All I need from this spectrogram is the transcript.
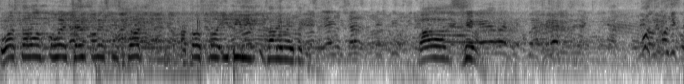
U ostalom, ovo je džentlmenski sport, a to smo i bili za vreme utakmice. Hvala vam svima. Pusti muziku!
